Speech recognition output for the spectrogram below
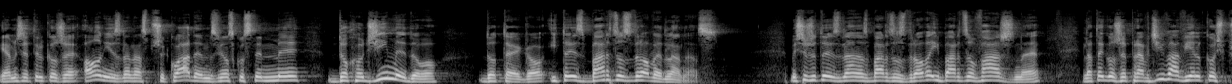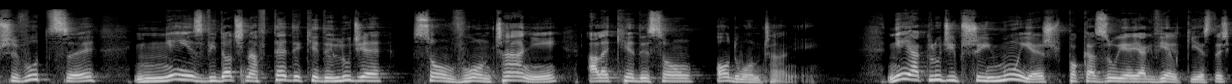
Ja myślę tylko, że On jest dla nas przykładem, w związku z tym my dochodzimy do, do tego i to jest bardzo zdrowe dla nas. Myślę, że to jest dla nas bardzo zdrowe i bardzo ważne, dlatego że prawdziwa wielkość przywódcy nie jest widoczna wtedy, kiedy ludzie są włączani, ale kiedy są odłączani. Nie jak ludzi przyjmujesz, pokazuje, jak wielki jesteś,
